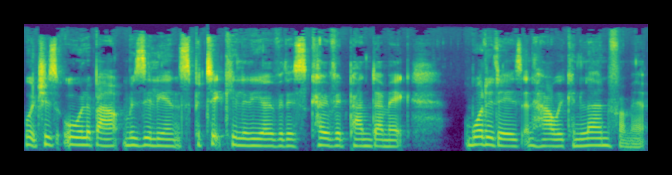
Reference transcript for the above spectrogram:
which is all about resilience, particularly over this COVID pandemic, what it is and how we can learn from it.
